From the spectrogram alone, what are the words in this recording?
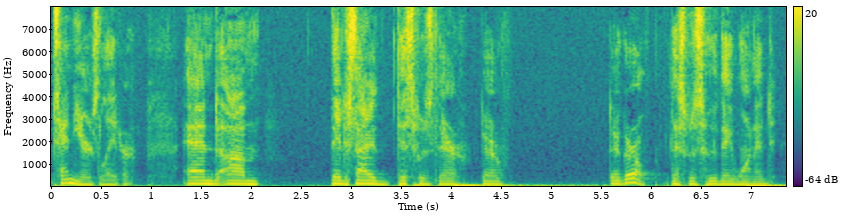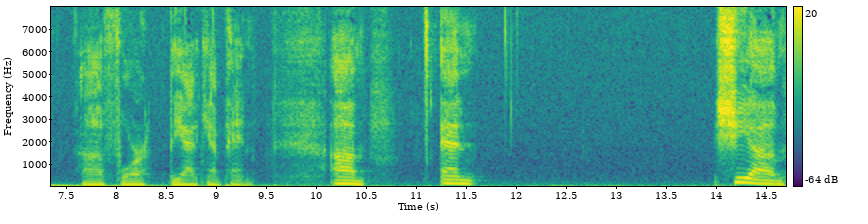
ten years later, and um, they decided this was their their their girl. This was who they wanted uh, for the ad campaign. Um, and she, um,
